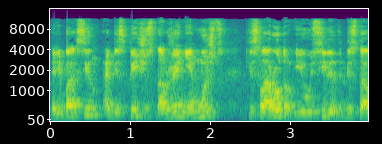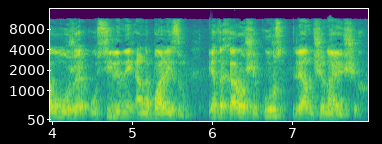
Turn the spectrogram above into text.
Рибоксин обеспечит снабжение мышц кислородом и усилит без того уже усиленный анаболизм. Это хороший курс для начинающих.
